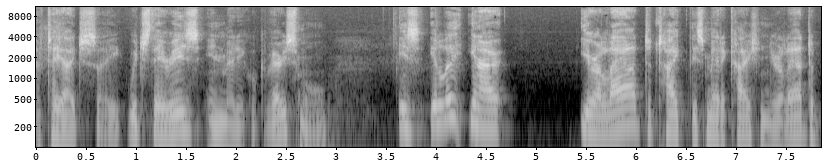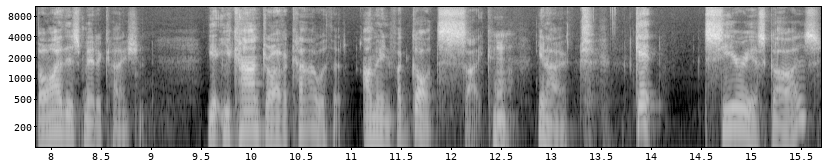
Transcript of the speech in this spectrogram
of THC, which there is in medical, very small, is ille- you know, you're allowed to take this medication, you're allowed to buy this medication, yet you can't drive a car with it. I mean, for God's sake, hmm. you know, get serious, guys.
